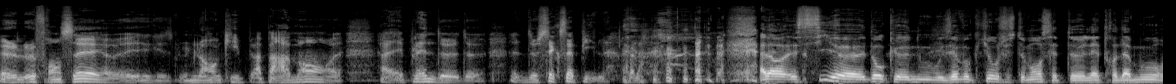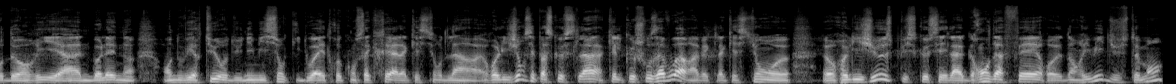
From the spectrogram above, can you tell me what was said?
Euh, le français euh, est une langue qui apparemment euh, est pleine de, de, de sex appeal. Voilà. Alors si donc nous évoquions justement cette lettre d'amour d'Henri et à Anne Boleyn en ouverture d'une émission qui doit être consacrée à la question de la religion, c'est parce que cela a quelque chose à voir avec la question religieuse, puisque c'est la grande affaire d'Henri VIII justement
